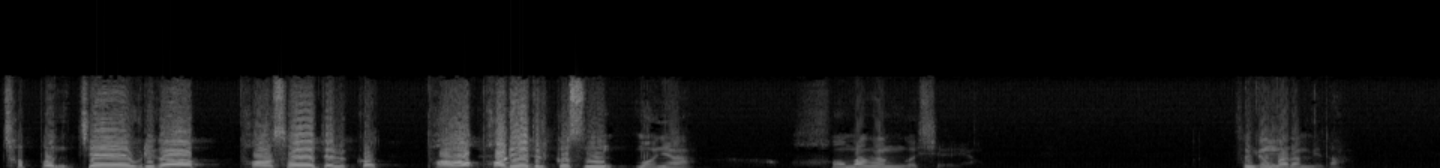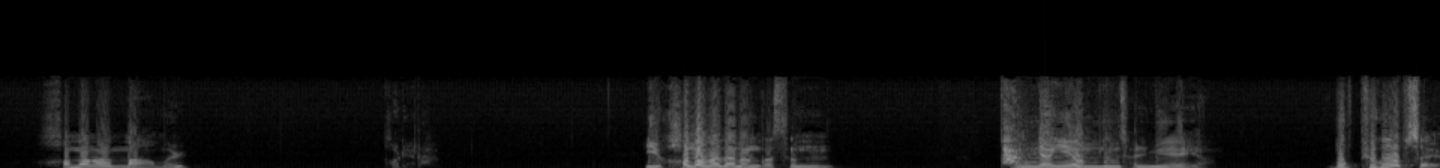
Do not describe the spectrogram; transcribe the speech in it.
첫 번째 우리가 벗어야 될 것, 버, 버려야 될 것은 뭐냐? 허망한 것이에요. 성경 말합니다. 허망한 마음을 버려라. 이 허망하다는 것은 방향이 없는 삶이에요. 목표가 없어요.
